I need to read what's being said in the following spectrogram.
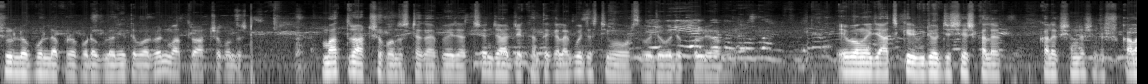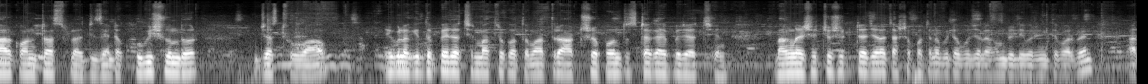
সুলভ মূল্যে আপনারা প্রোডাক্টগুলো নিতে পারবেন, মাত্র আটশো পঞ্চাশ মাত্র আটশো পঞ্চাশ টাকায় পেয়ে যাচ্ছেন, যার যেখান থেকে লাগবে জাস্ট ইমো হোয়াটসঅ্যাপে যোগাযোগ করলে হবে। এবং এই যে আজকের ভিডিওর যে শেষ কালার কালেকশনটা সেটা কালার কন্ট্রাস্ট প্লাস ডিজাইনটা খুবই সুন্দর জাস্ট ওয়াও এগুলো কিন্তু পেয়ে যাচ্ছেন মাত্র কত? মাত্র আটশো পঞ্চাশ টাকায় পেয়ে যাচ্ছেন। বাংলাদেশের চৌষট্টিটা জেলা, চারশো পঁচানব্বইটা উপজেলা হোম ডেলিভারি নিতে পারবেন। আর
